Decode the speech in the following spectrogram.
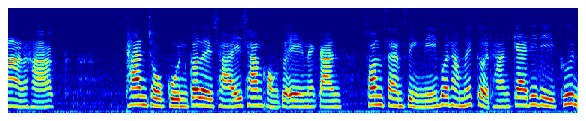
มากนะคะ ท่านโชกุนก็เลยใช้ช่างของตัวเองในการซ่อมแซมสิ่งนี้เพื่อทำให้เกิดทางแก้ที่ดีขึ้น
